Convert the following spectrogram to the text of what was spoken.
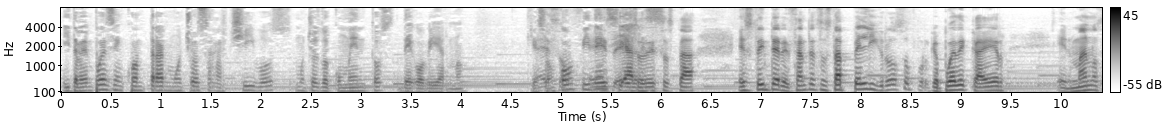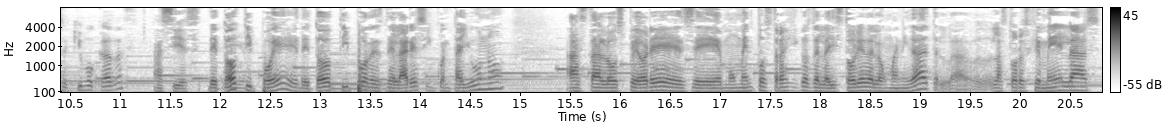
Y también puedes encontrar muchos archivos, muchos documentos de gobierno que son Eso, confidenciales. Eso, eso está, eso está interesante, eso está peligroso porque puede caer en manos equivocadas. Así es, de todo Sí. tipo, ¿eh? De todo tipo, desde el Área 51 hasta los peores eh, momentos trágicos de la historia de la humanidad, la- las Torres Gemelas,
